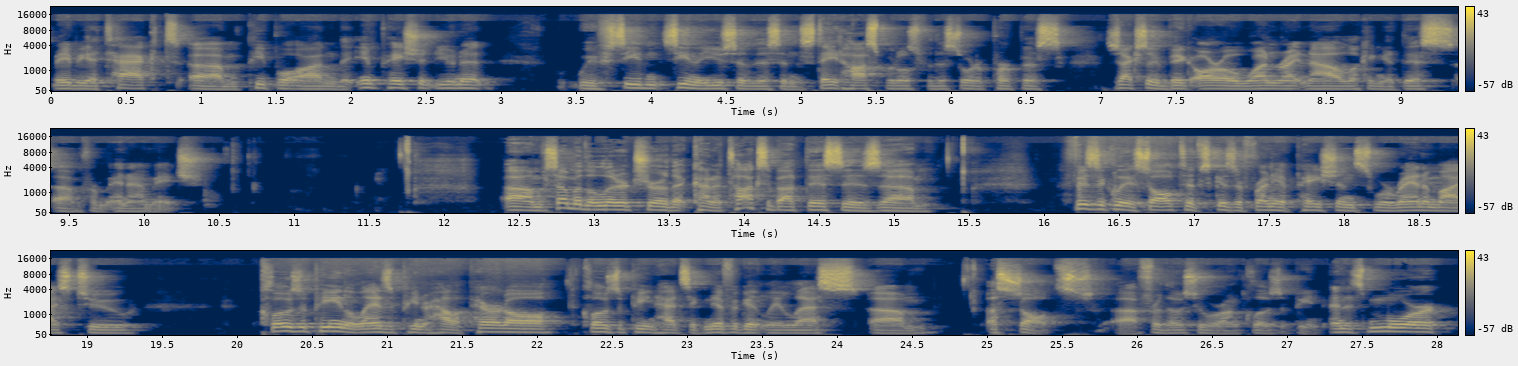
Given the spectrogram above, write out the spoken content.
maybe attacked um, people on the inpatient unit. We've seen seen the use of this in state hospitals for this sort of purpose. There's actually a big R01 right now looking at this um, from NIMH. Um, some of the literature that kind of talks about this is um, physically assaultive schizophrenia patients were randomized to clozapine, olanzapine, or haloperidol. Clozapine had significantly less um, assaults uh, for those who were on clozapine. And it's more,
